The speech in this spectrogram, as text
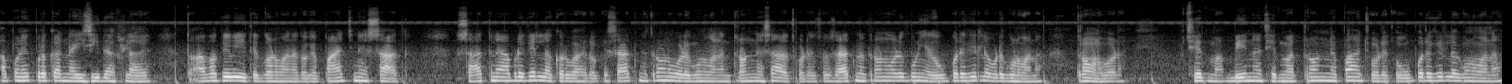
આ પણ એક પ્રકારના ઇઝી દાખલા છે તો આવા કેવી રીતે ગણવાના? તો કે પાંચને સાત. સાતને આપણે કેટલા કરવા છે તો કે સાતને ત્રણ વડે ગુણવાના ત્રણને સાત વડે. તો સાતને ત્રણ વડે ગુણીએ તો ઉપર કેટલા વડે ગુણવાના? ત્રણ વડે. છેદમાં બેના છેદમાં ત્રણને પાંચ વડે. તો ઉપર કેટલા ગુણવાના?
